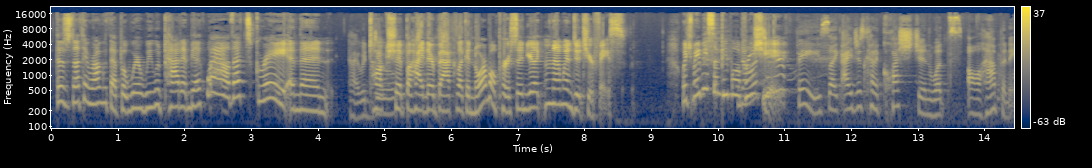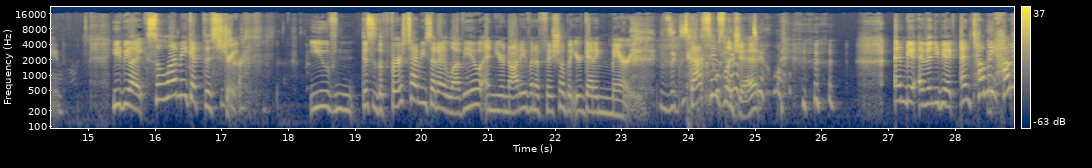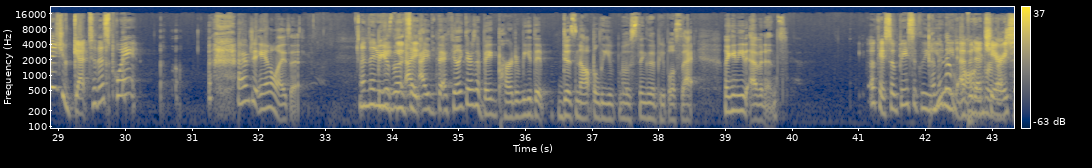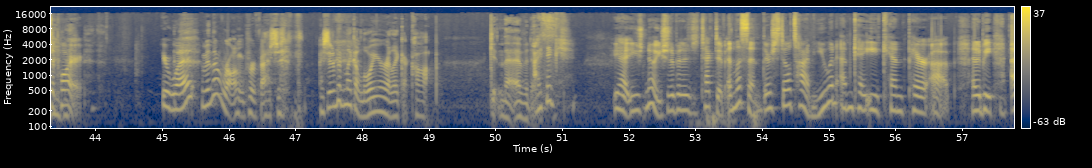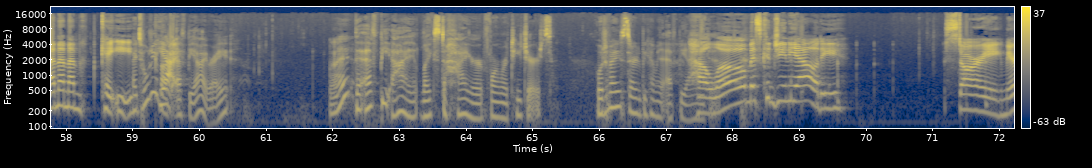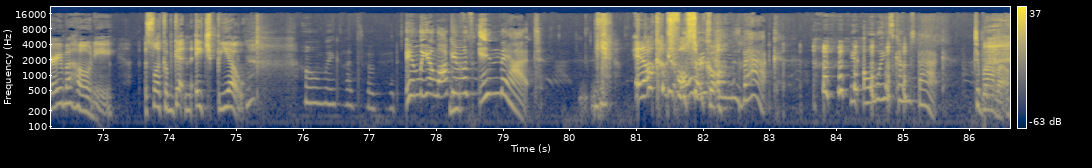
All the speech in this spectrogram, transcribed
there's nothing wrong with that. But where we would pat it and be like, "Wow, that's great," and then I would talk do- shit behind their back like a normal person, you're like, mm, "I'm going to do it to your face," which maybe some people Not to your appreciate. face. Like I just kind of question what's all happening. You'd be like, "So let me get this straight." Sure. You've this is the first time you said I love you, and you're not even official, but you're getting married. that seems legit. and be, and then you'd be like, and tell me, how did you get to this point? I have to analyze it. And then you, Because you'd like, say, I, I, I feel like there's a big part of me that does not believe most things that people say. Like I need evidence. okay, so basically, I'm you need evidentiary profession. support. You're what? I'm in the wrong profession. I should have been like a lawyer or like a cop, getting the evidence. I think, yeah, you know. You should have been a detective. And listen, there's still time. You and MKE can pair up, and it'd be MMMKE. I told you about PI. the FBI, right? What? The FBI likes to hire former teachers. What if I started becoming an FBI? Hello, Miss Congeniality, starring Mary Mahoney. It's like I'm getting HBO. Oh my god, so good. And Leah Locken was in that. It all comes full Always circle. comes back. it always comes back to Bravo.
